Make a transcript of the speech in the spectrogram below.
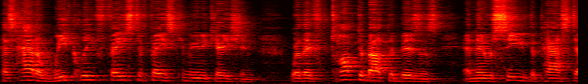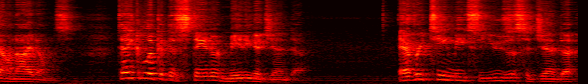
has had a weekly face-to-face communication where they've talked about the business and they receive the pass down items. Take a look at the standard meeting agenda. Every team needs to use this agenda.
